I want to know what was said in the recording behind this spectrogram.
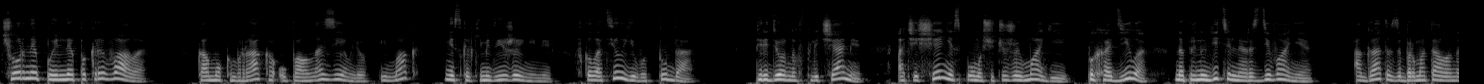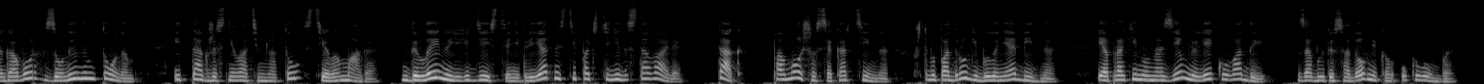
черное пыльное покрывало. Комок мрака упал на землю, и маг несколькими движениями вколотил его туда. Передернув плечами, очищение с помощью чужой магии походило на принудительное раздевание. Агата забормотала наговор за унылым тоном и также сняла темноту с тела мага. Делейну ее действия неприятностей почти не доставали. Так, поморщился картинно, чтобы подруге было не обидно, и опрокинул на землю лейку воды, забытую садовником у клумбы.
